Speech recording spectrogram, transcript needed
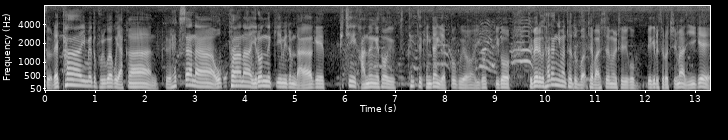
그 렉타임에도 불구하고 약간 그 헥사나 옥타나 이런 느낌이 좀 나게 피칭이 가능해서 이 텐트 굉장히 예쁘고요. 이거 이거 드베르그 사장님한테도 마- 제가 말씀을 드리고 얘기를 들었지만 이게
